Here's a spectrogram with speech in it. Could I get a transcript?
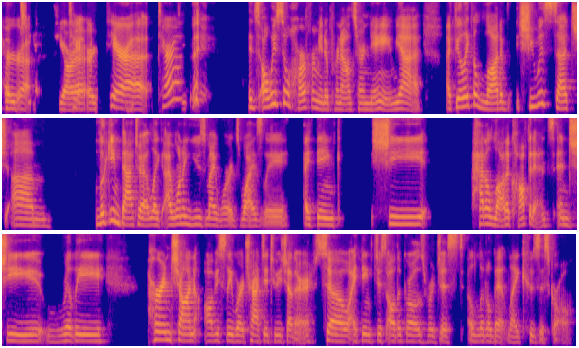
her, oh, uh, Tierra or Tara, Tara. it's always so hard for me to pronounce her name. Yeah. I feel like a lot of, she was such, um, looking back to it, like I want to use my words wisely. I think she had a lot of confidence and she really her and Sean obviously were attracted to each other. So I think just all the girls were just a little bit like, who's this girl?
